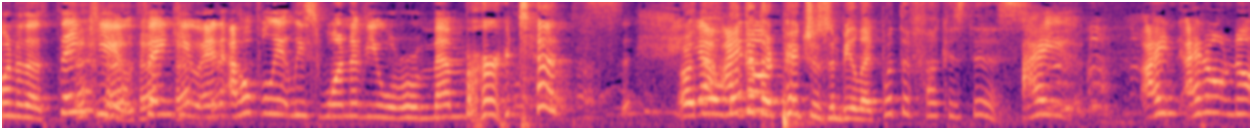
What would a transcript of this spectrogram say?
One of those. Thank you, thank you, and hopefully at least one of you will remember to. Or Yeah, they'll look at their pictures and be like, "What the fuck is this?" I, I, I don't know.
